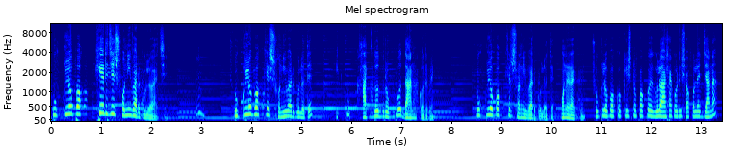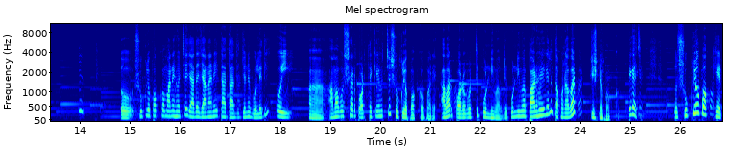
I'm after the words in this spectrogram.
শুক্লপক্ষের যে শনিবারগুলো আছে শুক্লপক্ষের শনিবারগুলোতে একটু খাদ্যদ্রব্য দান করবেন। শুক্লপক্ষের শনিবারগুলোতে, মনে রাখবেন, শুক্লপক্ষ, কৃষ্ণপক্ষ, এগুলো আশা করি সকলের জানা। তো শুক্লপক্ষ মানে হচ্ছে যাদের জানা নেই তা তাদের জন্য বলে দিই ওই আহ, অমাবস্যার পর থেকে হচ্ছে শুক্লপক্ষ পরে আবার পরবর্তী পূর্ণিমা অবধি। পূর্ণিমা পার হয়ে গেলে তখন আবার কৃষ্ণপক্ষ ঠিক আছে? তো শুক্লপক্ষের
